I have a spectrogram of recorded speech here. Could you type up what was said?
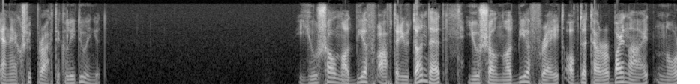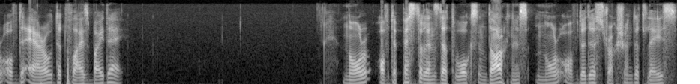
and actually practically doing it. You shall not be, after you've done that, you shall not be afraid of the terror by night, nor of the arrow that flies by day, nor of the pestilence that walks in darkness, nor of the destruction that lays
